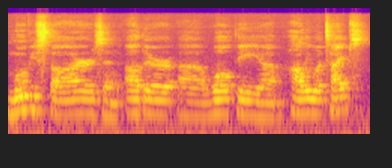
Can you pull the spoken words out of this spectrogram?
movie stars and other uh, wealthy uh, Hollywood types?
